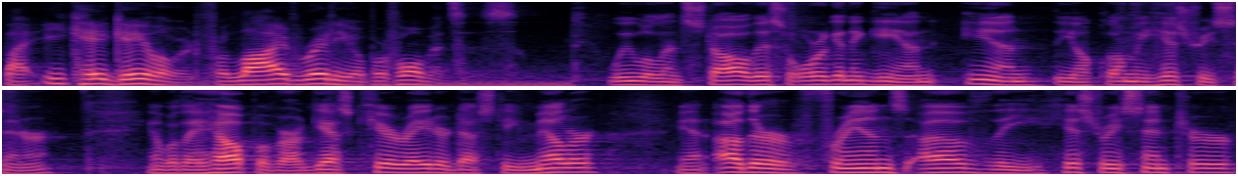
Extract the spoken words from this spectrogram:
by E.K. Gaylord for live radio performances. We will install this organ again in the Oklahoma History Center, and with the help of our guest curator, Dusty Miller, and other friends of the History Center,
